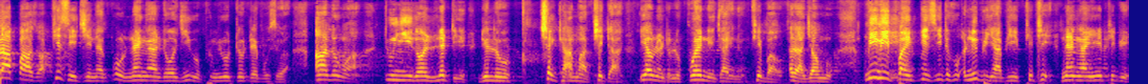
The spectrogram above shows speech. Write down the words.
လှပစွာဖြစ်စေခြင်းနဲ့ကိုနိုင်ငံတော်ကြီးကိုဖွံ့ဖြိုးတိုးတက်ဖို့ဆိုတာအားလုံးဟာတူညီသောလက်တွေဒီလိုချိတ်ထားမှဖြစ်တာတယောက်နဲ့ဒီလိုကွဲနေကြရင်တော့ဖြစ်ပါဘူးအဲ့ဒါကြောင့်မို့မိမိပိုင်ပစ္စည်းတစ်ခုအနုပညာပြီးဖြစ်ဖြစ်နိုင်ငံရေးဖြစ်ဖြစ်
